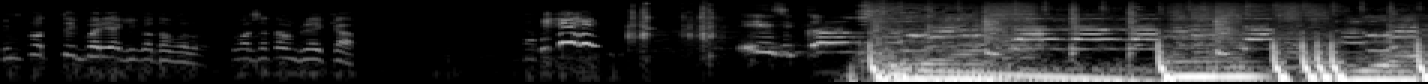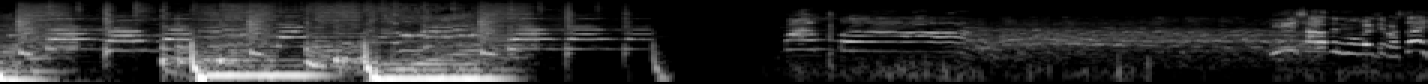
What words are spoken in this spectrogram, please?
তুমি প্রত্যেকবারই একই কথা বলো। তোমার সাথে আমার ব্রেকআপ সারাদিন মোবাইল টিপাস? এই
